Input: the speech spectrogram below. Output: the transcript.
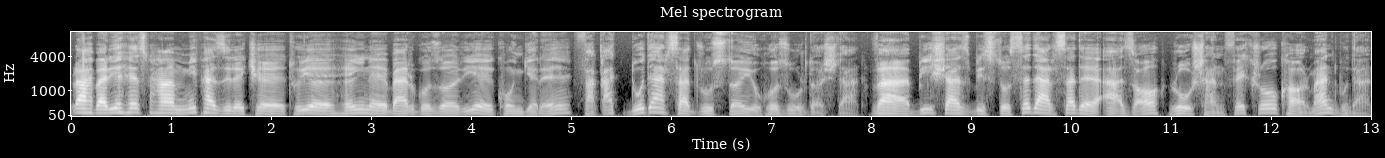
رهبری حزب هم میپذیره که توی حین برگزاری کنگره فقط دو درصد روستایی حضور داشتن و بیش از 23 درصد اعضا روشنفکر و کارمند بودن.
